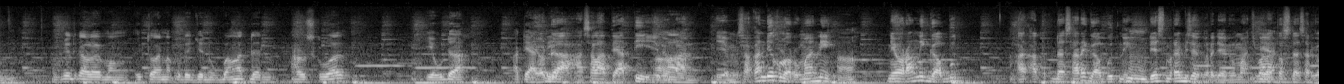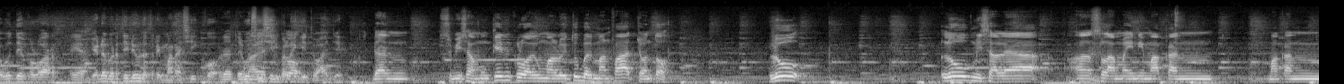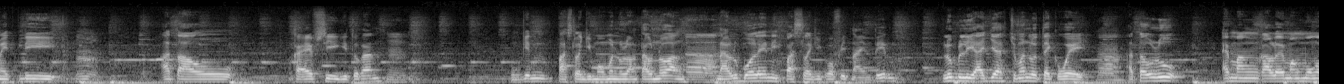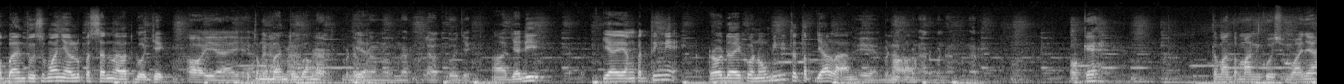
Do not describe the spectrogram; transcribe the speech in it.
mungkin kalau emang itu anak udah jenuh banget dan harus keluar, ya udah ya hati-hati. udah asal hati-hati gitu Ah. kan ya misalkan dia keluar rumah nih Ah. nih orang nih gabut atas dasarnya gabut nih dia sebenarnya bisa kerja di rumah cuma Hmm. Iya. atas dasar gabut dia keluar Iya. ya udah berarti dia udah terima resiko Udah terima resiko. simpelnya gitu aja Dan sebisa mungkin keluar rumah lu itu bermanfaat. Contoh, lu lu misalnya eh, selama ini makan makan McD hmm. atau KFC gitu kan, Hmm. mungkin pas lagi momen ulang tahun doang. Nah. Nah, lu boleh nih pas lagi COVID-19, lu beli aja, cuman lu take away. Nah. Atau lu emang kalau emang mau ngebantu semuanya lu pesen lewat Gojek. oh iya iya Itu ngebantu benar, banget. benar Iya. benar benar, benar. lewat gojek Nah, jadi ya yang penting nih roda ekonomi ini tetap jalan. iya benar Heeh. benar benar benar oke teman-temanku semuanya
